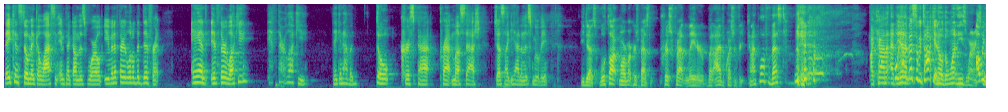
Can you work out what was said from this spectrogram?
They can still make a lasting impact on this world, even if they're a little bit different. And if they're lucky, if they're lucky, they can have a dope Chris Pratt, Pratt mustache, just like he had in this movie. He does. We'll talk more about Chris Pratt, Chris Pratt later, but I have a question for you. Can I pull off a vest? I kind of at what the kind of end. vest are we talking? no, the one he's wearing. are we,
